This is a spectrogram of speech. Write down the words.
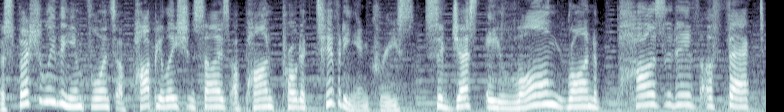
especially the influence of population size upon productivity increase, suggest a long run positive effect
